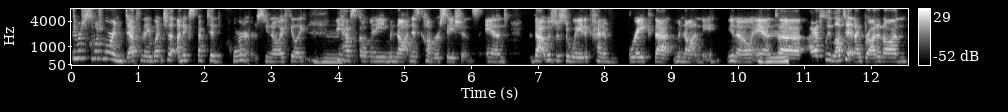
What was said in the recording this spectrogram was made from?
they were just so much more in depth and they went to unexpected corners. You know, I feel like mm-hmm. we have so many monotonous conversations and that was just a way to kind of break that monotony, you know, and mm-hmm. uh, I absolutely loved it. And I brought it on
